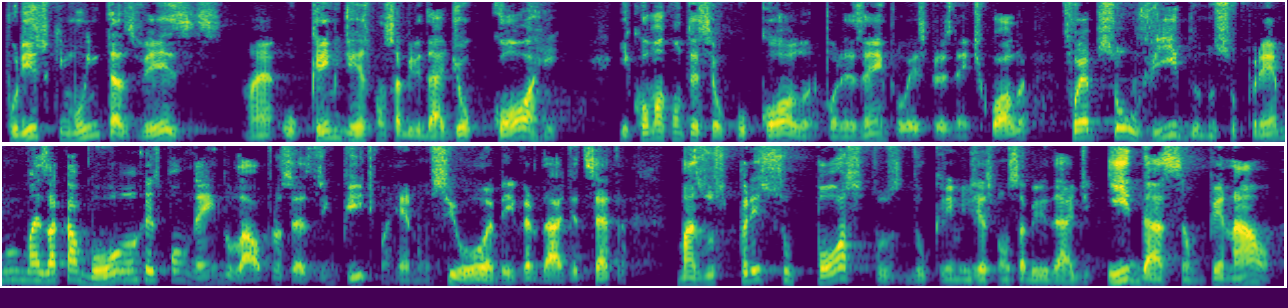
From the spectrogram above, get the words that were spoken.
Por isso que muitas vezes né, o crime de responsabilidade ocorre e como aconteceu com o Collor, por exemplo, o ex-presidente Collor, foi absolvido no Supremo, mas acabou respondendo lá ao processo de impeachment, renunciou, é bem verdade, etc. Mas os pressupostos do crime de responsabilidade e da ação penal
